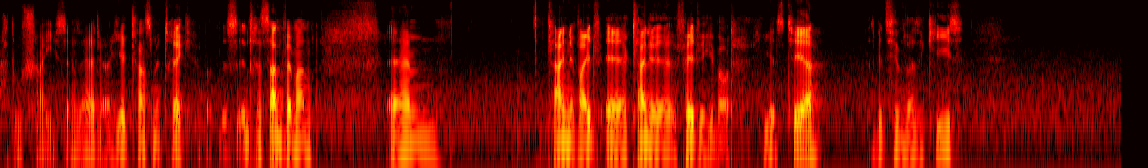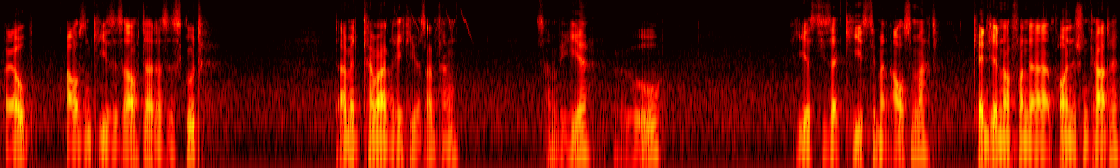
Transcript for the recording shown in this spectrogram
Ach du Scheiße. Also er hat ja hier Gras mit Dreck. Ist interessant, wenn man ähm, kleine, Weit äh, kleine Feldwege baut. Hier ist Teer, also beziehungsweise Kies. Jo, Außenkies ist auch da, das ist gut. Damit kann man richtig was anfangen. Was haben wir hier? Oh. Hier ist dieser Kies, den man außen macht. Kennt ihr noch von der polnischen Karte?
